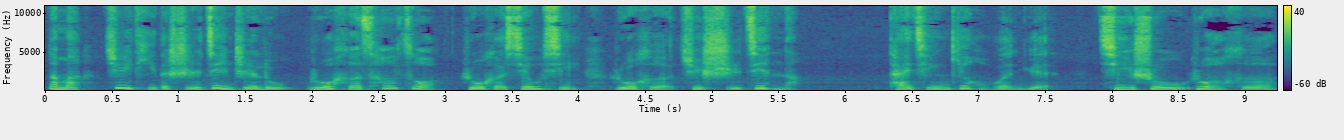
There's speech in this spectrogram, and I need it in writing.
那么具体的实践之路如何操作？如何修行？如何去实践呢？太清又问曰：“其数若何？”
